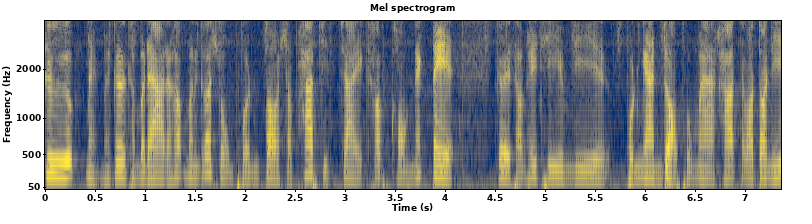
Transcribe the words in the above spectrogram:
คือแหมมันก็เลยธรรมดานะครับ มันก็ส่งผลต่อสภาพจิตใจครับของนักเตะ ก็เลยทำให้ทีมนี่ผลงานดรอปลงมาครับ แต่ว่าตอนนี้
